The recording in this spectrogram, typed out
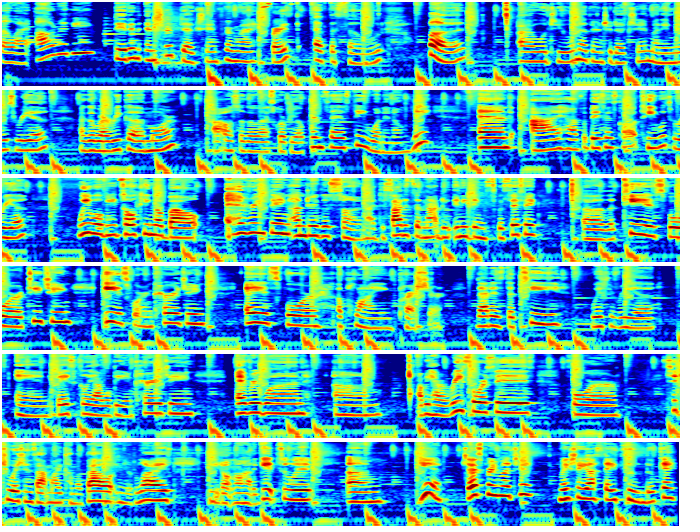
So, I already did an introduction for my first episode, but I will do another introduction. My name is Ria. I go by Rika Amore. I also go by Scorpio Princess, the one and only. And I have a business called Tea with Ria. We will be talking about everything under the sun. I decided to not do anything specific. Uh, the T is for teaching, E is for encouraging, A is for applying pressure. That is the T with Ria. And basically, I will be encouraging everyone. Um, I'll be having resources for situations that might come about in your life and you don't know how to get to it. Um, yeah, that's pretty much it. Make sure y'all stay tuned, okay?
